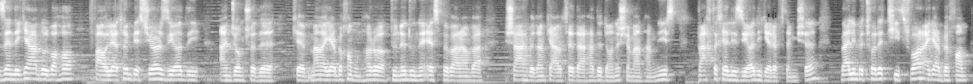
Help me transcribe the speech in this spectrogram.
زندگی عبدالبها فعالیت های بسیار زیادی انجام شده که من اگر بخوام اونها رو دونه دونه اسم ببرم و شرح بدم که البته در حد دانش من هم نیست وقت خیلی زیادی گرفته میشه. ولی به طور تیتروار اگر بخوام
